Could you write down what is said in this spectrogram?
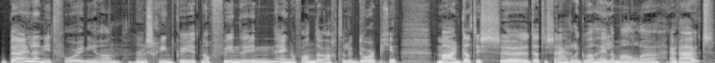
bijna niet voor in Iran. Hm. Misschien kun je het nog vinden in een of ander achterlijk dorpje. Maar dat is, uh, dat is eigenlijk wel helemaal uh, eruit.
